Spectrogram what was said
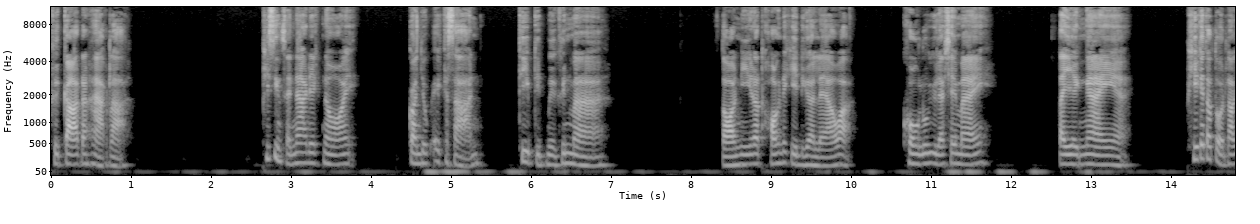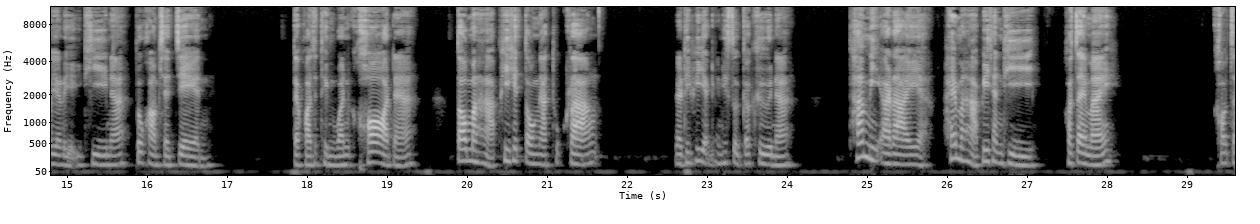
คือกาวต่างหากล่ะ พี่สิงห์ใส่หน้าเล็กน้อย ก่อนยกเอกสารที่ติดมือขึ้นมา ตอนนี้เราท้องได้กี่เดือนแล้วอะ คงรู้อยู่แล้วใช่ไหม แต่ยังไงอะ พี่ก็ต้องตรวจเราอย่างละเอียดอีกทีนะเพื่อความชัดเจน แต่พอจะถึงวันคลอดนะ ต้องมาหาพี่ให้ตรงนัดทุกครั้ง และที่พี่อยากอย่างที่สุดก็คือนะ ถ้ามีอะไรอะให้มาหาพี่ทันที เข้าใจไหม เข้าใจ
